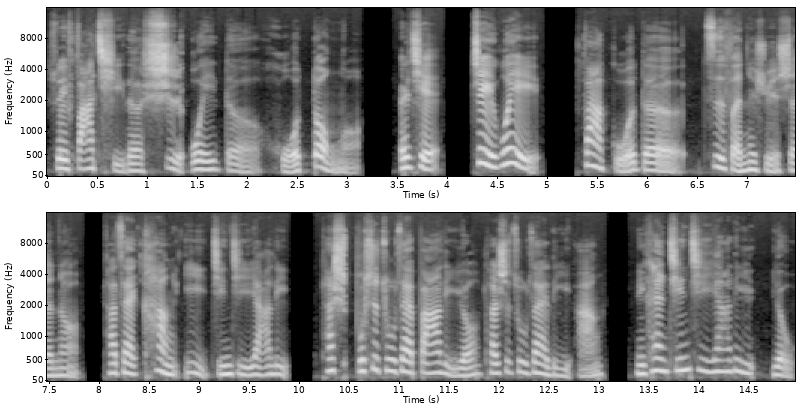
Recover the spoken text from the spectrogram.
所以发起了示威的活动哦。而且这位法国的自焚的学生呢，他在抗议经济压力，他是不是住在巴黎哦？他是住在里昂。你看经济压力有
